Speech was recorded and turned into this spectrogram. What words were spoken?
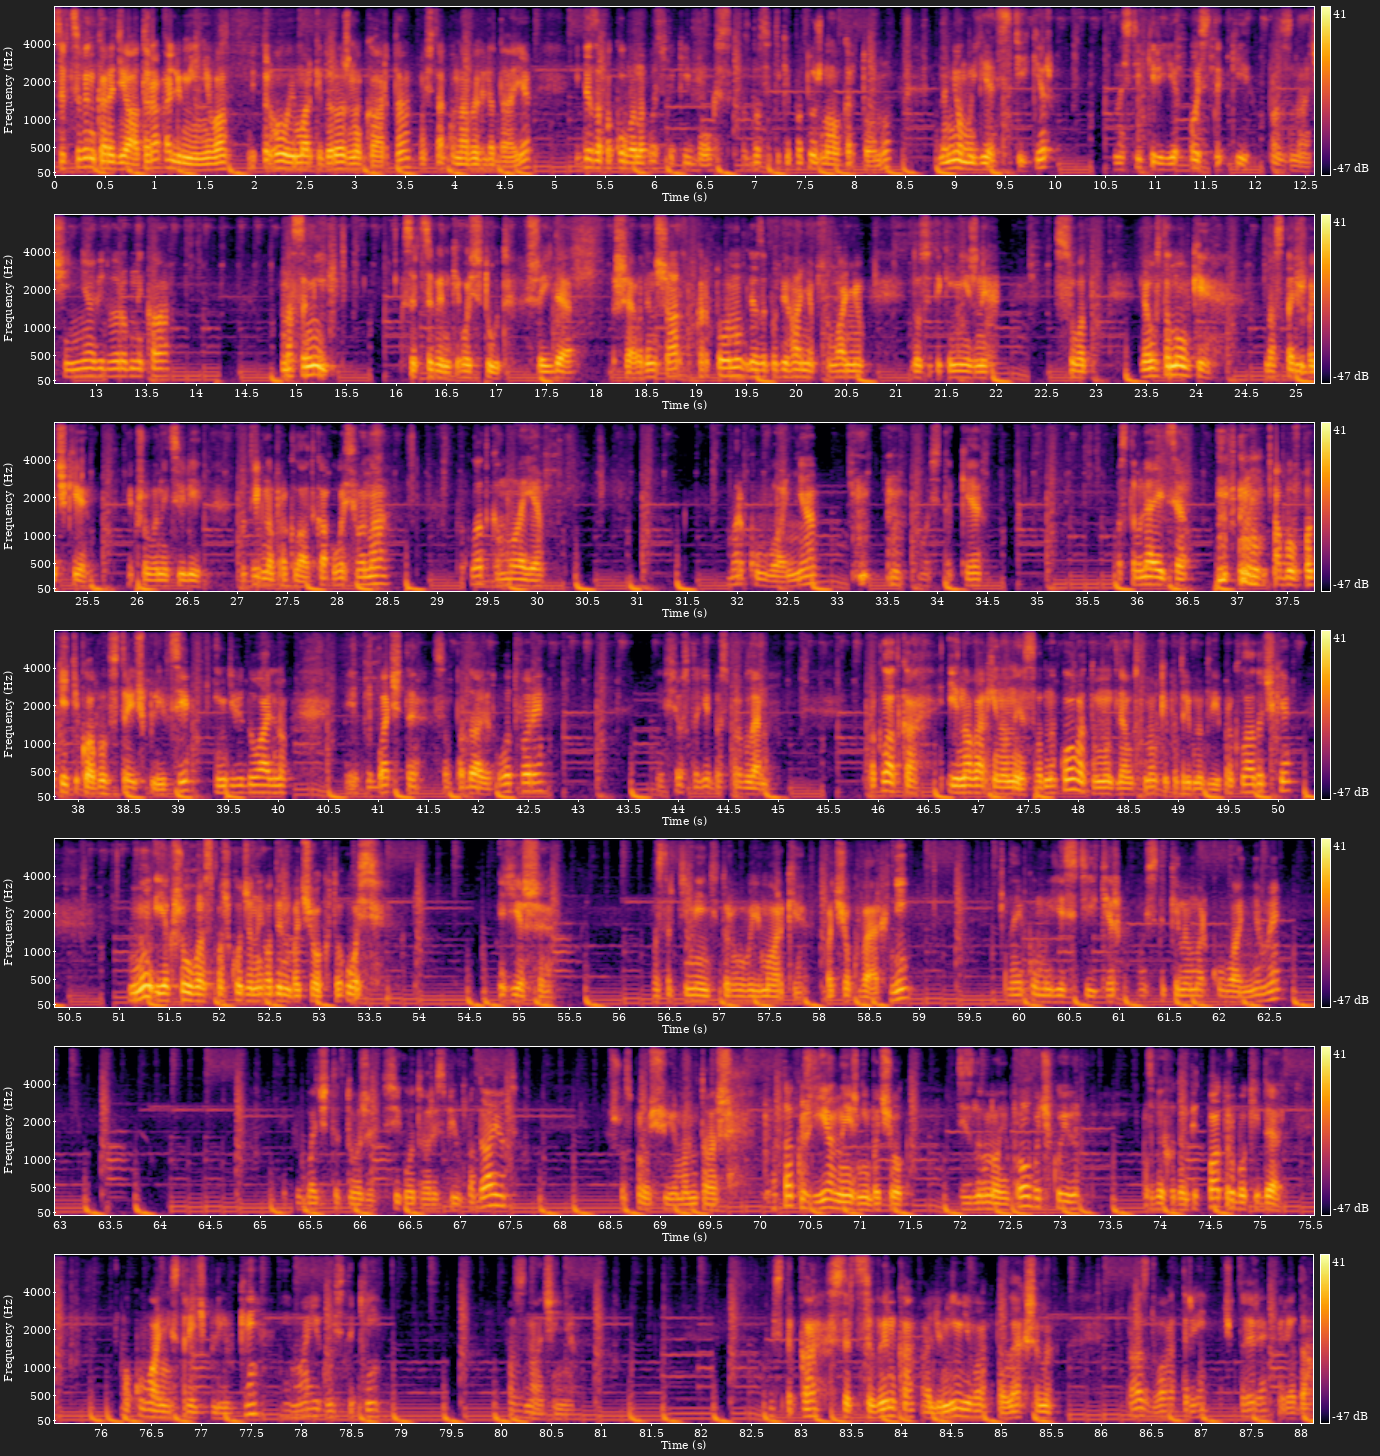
Серцевинка радіатора алюмінієва від торгової марки Дорожна карта. Ось так вона виглядає. Іде запакована ось в такий бокс з досить таки потужного картону. На ньому є стікер. На стікері є ось такі позначення від виробника. На самій серцевинці ось тут ще йде ще один шар картону для запобігання псуванню досить таки ніжних сот. Для установки на старі бачки, якщо вони цілі, потрібна прокладка. Ось вона. Прокладка має маркування. Ось таке. Поставляється або в пакетику, або в стрейч-плівці індивідуально. І як ви бачите, совпадають отвори, і все стає без проблем. Прокладка і наверх, і на низ однакова, тому для установки потрібно дві прокладочки. Ну і якщо у вас пошкоджений один бачок, то ось є ще в асортименті торгової марки бачок верхній, на якому є стікер ось такими маркуваннями. Як ви бачите, теж всі отвори співпадають, що спрощує монтаж. А також є нижній бачок зі зливною пробочкою, з виходом під патрубок, іде в пакуванні стрейч плівки і має ось такі позначення. Ось така серцевинка алюмінієва, полегшена. Раз, два, три, чотири ряда.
